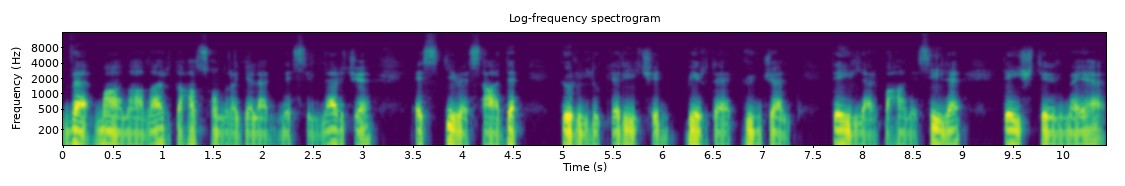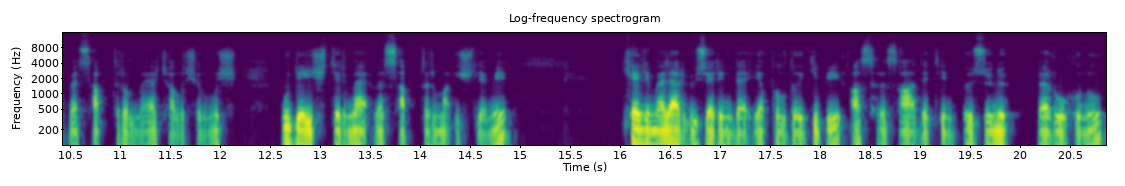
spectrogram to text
ve manalar daha sonra gelen nesillerce eski ve sade görüldükleri için bir de güncel değiller bahanesiyle değiştirilmeye ve saptırılmaya çalışılmış. Bu değiştirme ve saptırma işlemi kelimeler üzerinde yapıldığı gibi asr-ı saadetin özünü ve ruhunu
